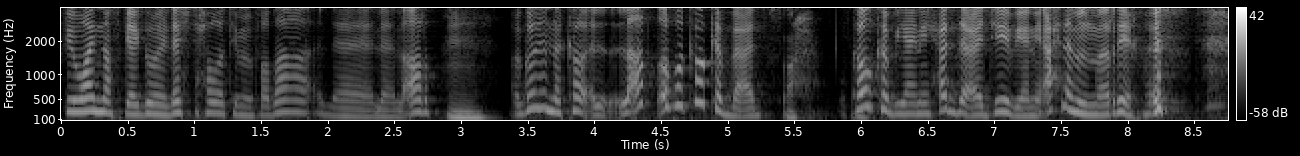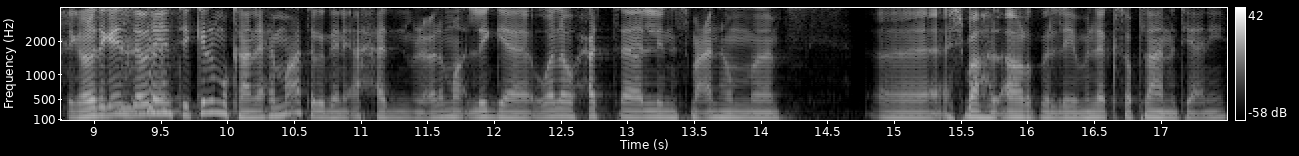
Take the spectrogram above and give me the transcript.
في وايد ناس قاعد يقولون ليش تحولتي من الفضاء للأرض؟ مم. أقول ان كو... الأرض هو كوكب بعد. صح. كوكب يعني حده عجيب يعني أحلى من المريخ. لو تقعدين تدورين أنت كل مكان الحين ما أعتقد يعني أحد من العلماء لقى ولو حتى اللي نسمع عنهم أشباه الأرض اللي من ال exoplanet يعني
